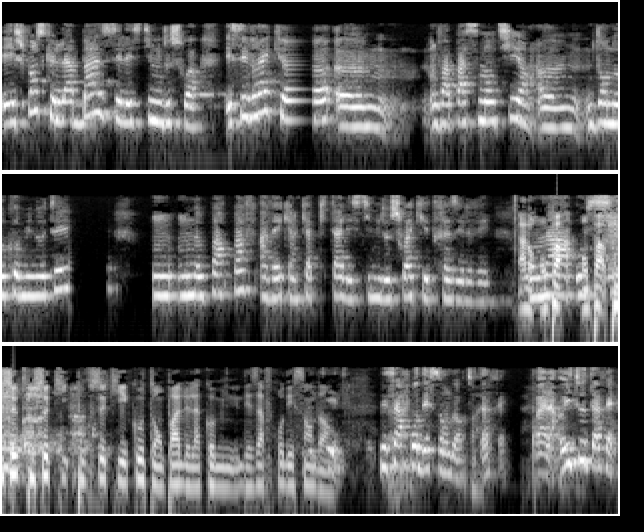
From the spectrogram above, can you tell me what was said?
Et je pense que la base c'est l'estime de soi. Et c'est vrai que euh, on va pas se mentir dans nos communautés on, ne part pas avec un capital estime de soi qui est très élevé. Alors, on, on, pour, ceux, pour, ceux, qui, pour ceux qui écoutent, on parle de la commune des afrodescendants. Des, afrodescendants, tout à fait. Voilà, oui, tout à fait.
